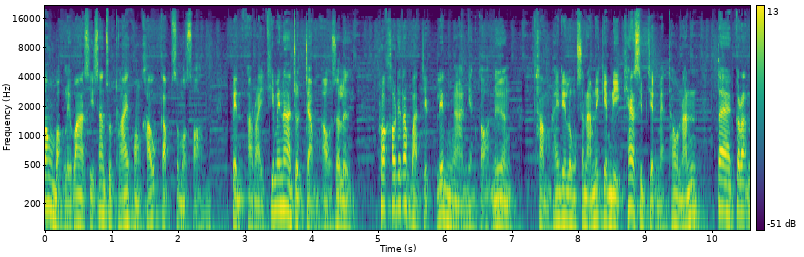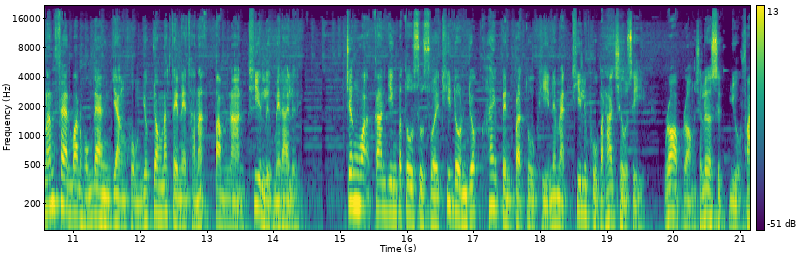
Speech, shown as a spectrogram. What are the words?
ต้องบอกเลยว่าซีซั่นสุดท้ายของเขากับสโมสร เป็นอะไรที่ไม่น่าจดจำเอาซะเลย เพราะเขาได้รับบาดเจ็บเล่นงานอย่างต่อเนื่องทำให้ได้ลงสนามในเกมลีกแค่ 17 แมตช์เท่านั้น แต่กระนั้นแฟนบอลหงแดงยังคงยกย่องนักเตะในฐานะตำนานที่ลืมไม่ได้เลย จังหวะการยิงประตูสุดสวยที่โดนยกให้เป็นประตูผีในแมตช์ที่ลิเวอร์พูลปะทะเชลซีรอบรองชนะเลิศศึกยูฟ่า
